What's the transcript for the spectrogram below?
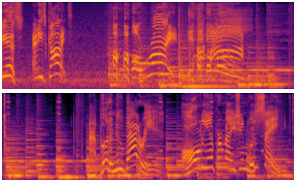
He is, and he's got it. All right. I put a new battery in. All the information was saved.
